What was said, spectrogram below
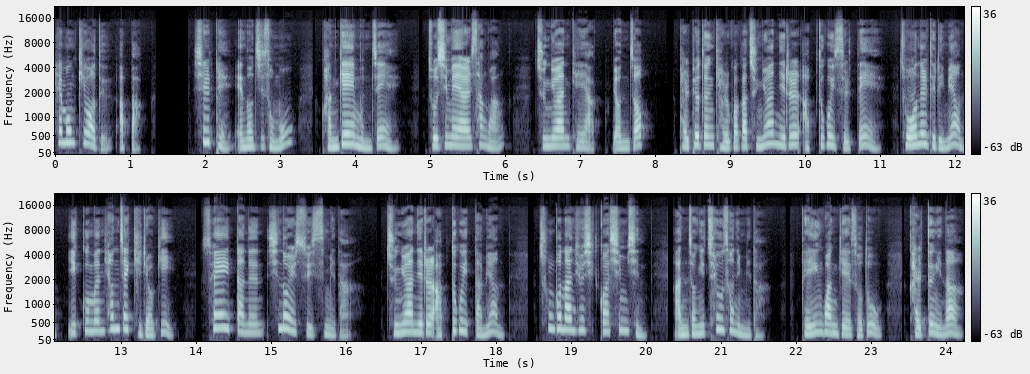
해몽 키워드, 압박. 실패, 에너지 소모, 관계의 문제, 조심해야 할 상황, 중요한 계약, 면접, 발표 등 결과가 중요한 일을 앞두고 있을 때 조언을 드리면 이 꿈은 현재 기력이 쇠해 있다는 신호일 수 있습니다. 중요한 일을 앞두고 있다면 충분한 휴식과 심신, 안정이 최우선입니다. 대인 관계에서도 갈등이나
